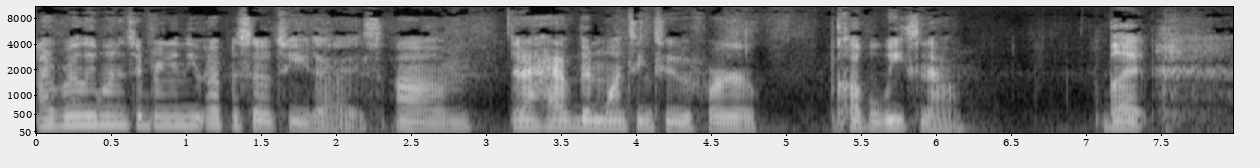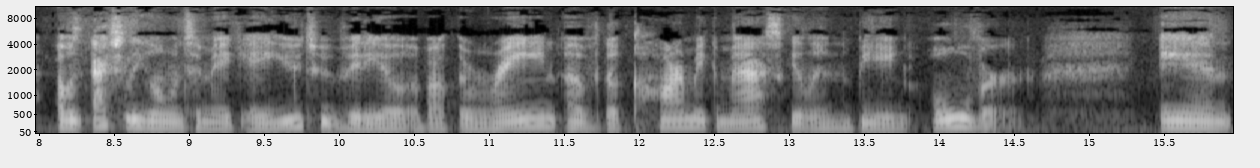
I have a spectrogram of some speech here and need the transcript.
I really wanted to bring a new episode to you guys. Um, and I have been wanting to for a couple weeks now. But I was actually going to make a YouTube video about the reign of the karmic masculine being over. And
